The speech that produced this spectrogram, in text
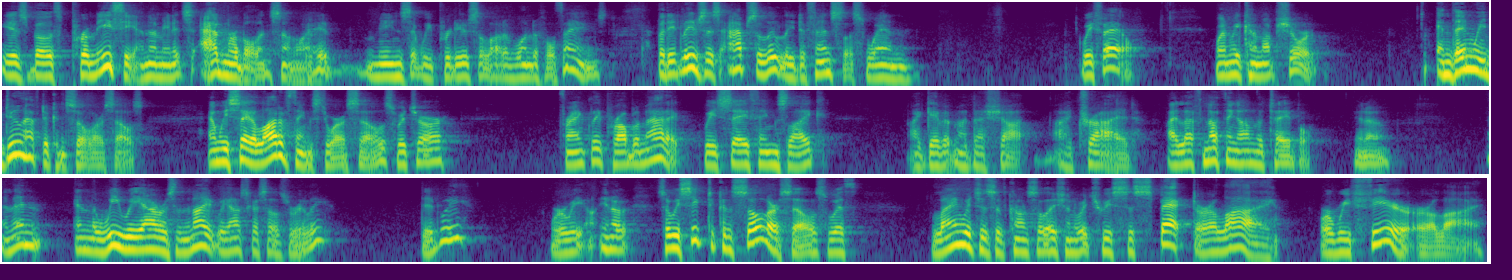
is both Promethean. I mean, it's admirable in some way. It means that we produce a lot of wonderful things. But it leaves us absolutely defenseless when we fail, when we come up short. And then we do have to console ourselves and we say a lot of things to ourselves which are, frankly, problematic. We say things like, I gave it my best shot. I tried. I left nothing on the table, you know. And then in the wee, wee hours of the night, we ask ourselves, really? Did we? Were we, you know, so we seek to console ourselves with languages of consolation which we suspect are a lie or we fear are a lie.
